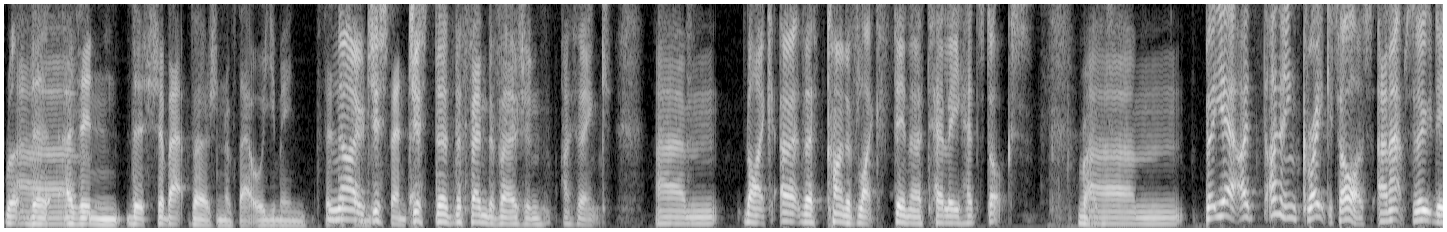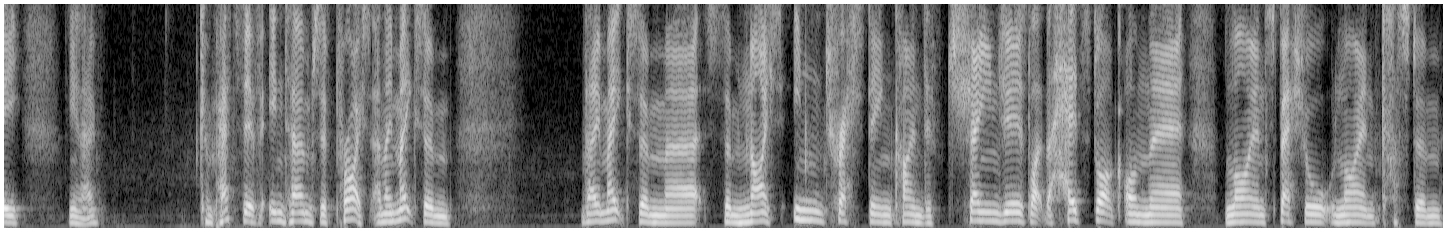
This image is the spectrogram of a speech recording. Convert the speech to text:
The, as in the Shabat version of that, or you mean Um, No, Fender- just Fender? just the the Fender version. I think, um, like uh, the kind of like thinner Tele headstocks. right. Um, but yeah, I I think great guitars and absolutely, you know, competitive in terms of price, and they make some. They make some uh, some nice, interesting kind of changes, like the headstock on their Lion Special, Lion Custom,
